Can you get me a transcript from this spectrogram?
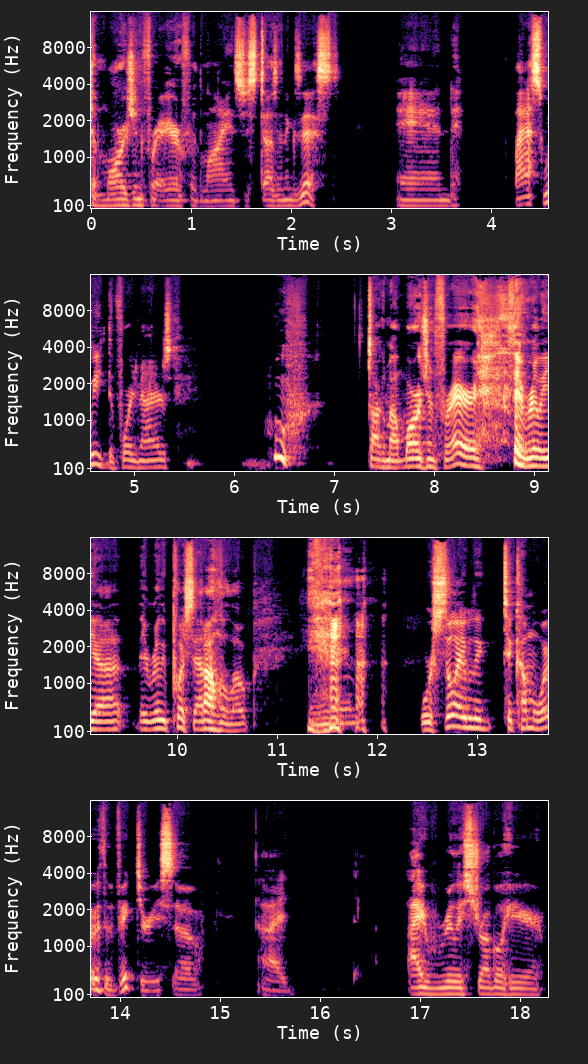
the margin for error for the Lions just doesn't exist. And last week, the 49ers whew, talking about margin for error, they really uh they really pushed that envelope. And we're still able to, to come away with a victory. So I I really struggle here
